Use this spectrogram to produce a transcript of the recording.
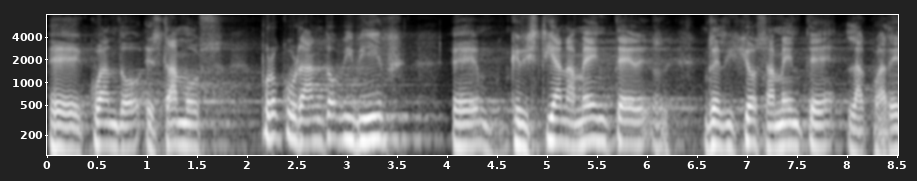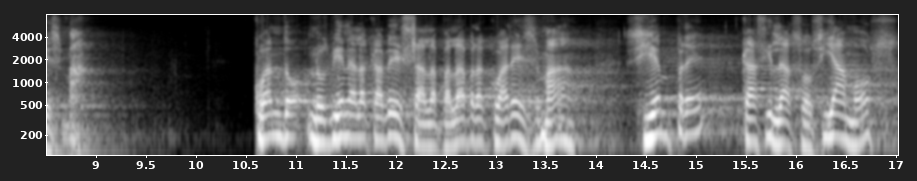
eh, cuando estamos procurando vivir eh, cristianamente, religiosamente la cuaresma. Cuando nos viene a la cabeza la palabra cuaresma, siempre casi la asociamos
